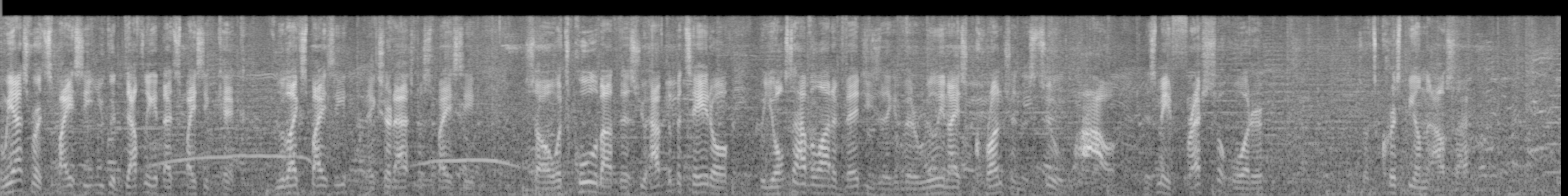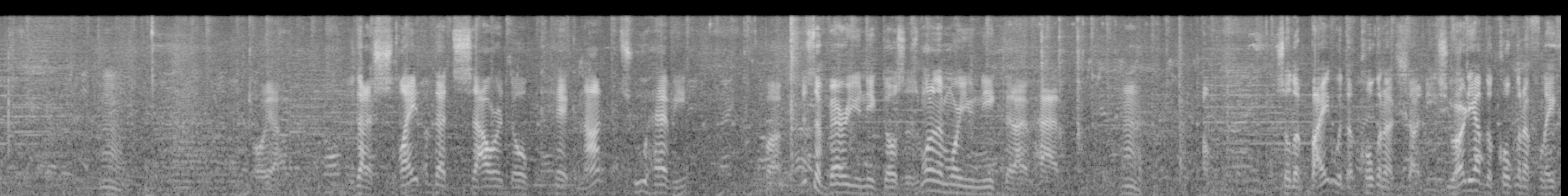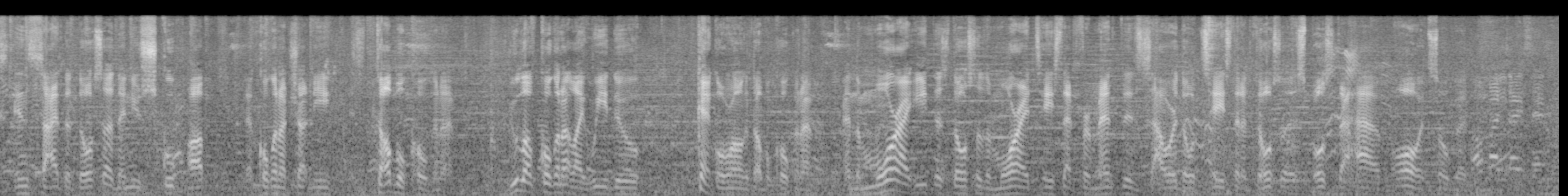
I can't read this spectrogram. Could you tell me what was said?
We asked for it spicy. You could definitely get that spicy kick. If you like spicy, make sure to ask for spicy. So what's cool about this, you have the potato, but you also have a lot of veggies that give it a really nice crunch in this too. Wow. This made fresh to order. So it's crispy on the outside. Mmm. Oh yeah. You got a slight of that sourdough kick, not too heavy, but this is a very unique dosa. It's one of the more unique that I've had. Mm. So the bite with the coconut chutney, so you already have the coconut flakes inside the dosa, then you scoop up the coconut chutney. It's double coconut. You love coconut like we do, can't go wrong with double coconut. And the more I eat this dosa, the more I taste that fermented sourdough taste that a dosa is supposed to have. Oh, it's so good.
